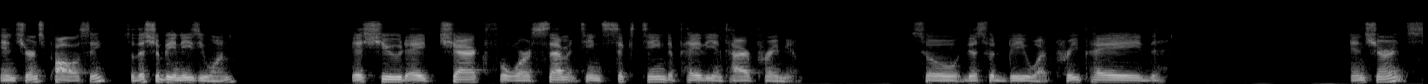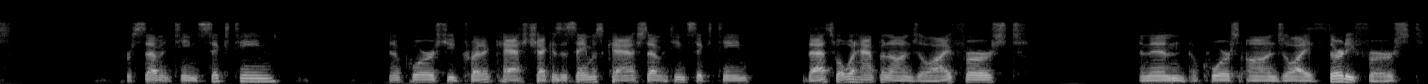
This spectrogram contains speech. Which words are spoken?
insurance policy. So this should be an easy one issued a check for 1716 to pay the entire premium. So this would be what prepaid insurance for 1716 and of course you'd credit cash check is the same as cash 1716 that's what would happen on July 1st and then of course on July 31st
